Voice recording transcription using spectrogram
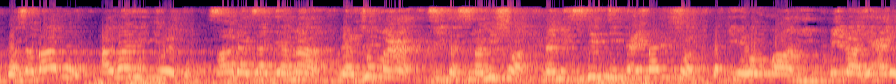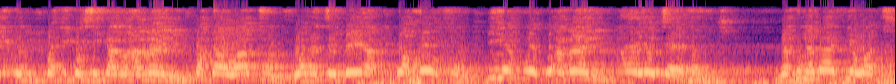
kwa sababu amani ikiwepo sala za jamaa na jumaa zitasimamishwa na misikiti itaimarishwa. Lakini wallahi billahi alaikum pakikosekana amani mpaka watu wanatembea kwa hofu. Bila kuwepo amani. Haya yote hayafanyiki na kuna baadhi ya watu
